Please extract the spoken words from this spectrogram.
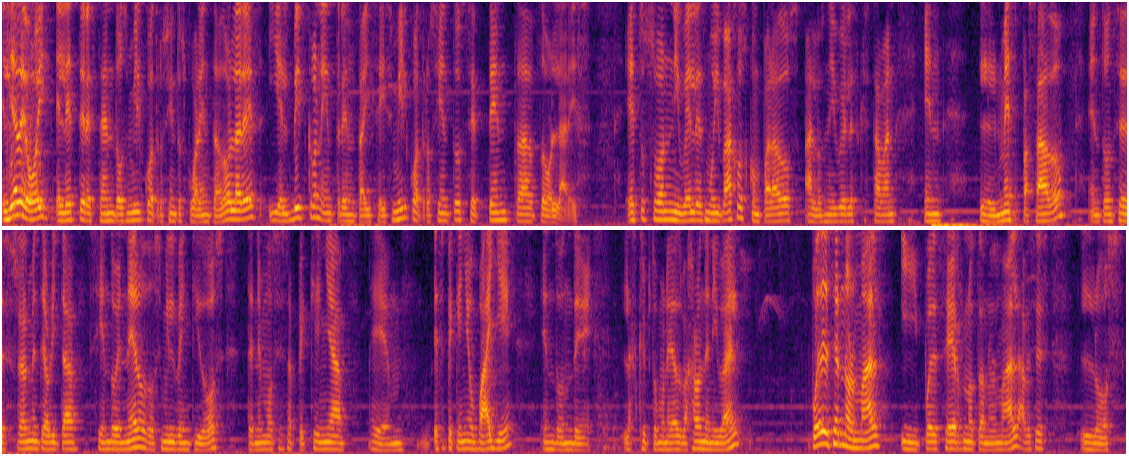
El día de hoy el Ether está en 2.440 dólares y el Bitcoin en 36.470 dólares. Estos son niveles muy bajos comparados a los niveles que estaban en el mes pasado. Entonces realmente ahorita siendo enero 2022 tenemos esa pequeña, em, ese pequeño valle en donde las criptomonedas bajaron de nivel. Puede ser normal y puede ser no tan normal. A veces los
